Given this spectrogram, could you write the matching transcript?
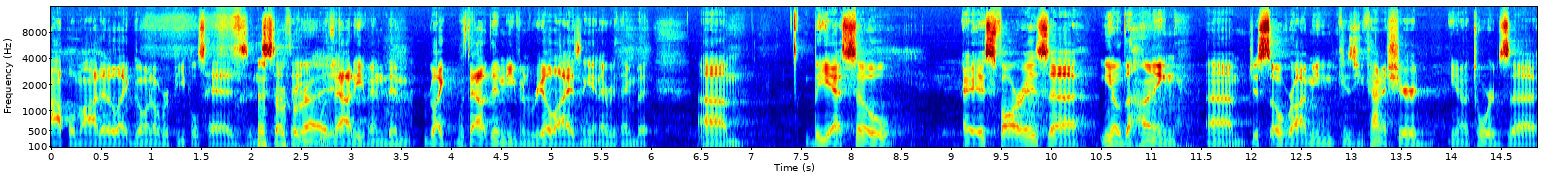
aplomado like going over people's heads and stuff that, Right. without even them like without them even realizing it and everything. But um, but yeah, so as far as uh, you know the hunting, um, just overall, I mean, because you kind of shared, you know, towards uh,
